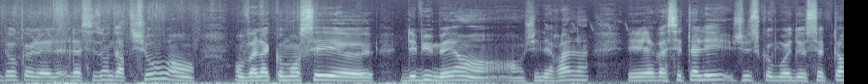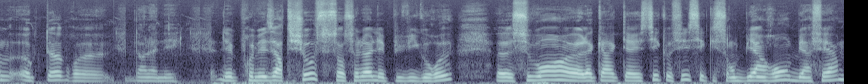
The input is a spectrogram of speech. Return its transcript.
Donc euh, la, saison d'artichaut, on, va la commencer début mai en, général et elle va s'étaler jusqu'au mois de septembre-octobre dans l'année. Les premiers artichauts, ce sont ceux-là les plus vigoureux. souvent, la caractéristique aussi, c'est qu'ils sont bien ronds, bien fermes.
